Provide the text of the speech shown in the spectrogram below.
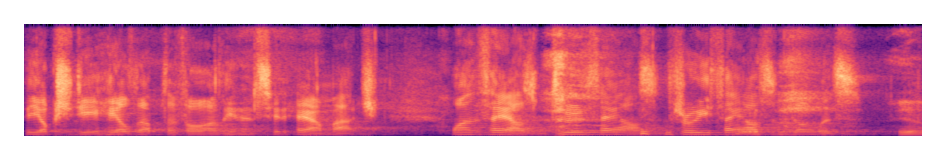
The auctioneer held up the violin and said, "How much?" One thousand, two thousand, three thousand dollars. Yeah.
